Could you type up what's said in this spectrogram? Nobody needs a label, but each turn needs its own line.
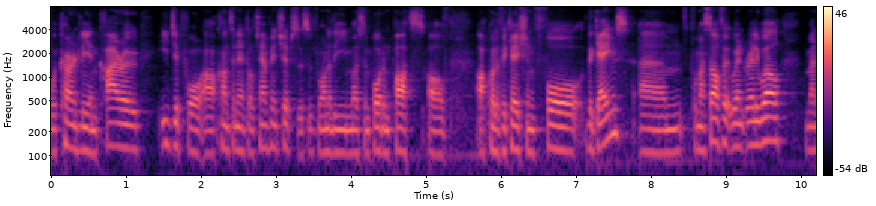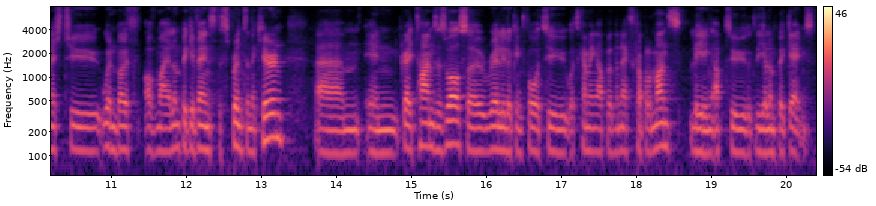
We're currently in Cairo, Egypt for our Continental Championships. This is one of the most important parts of our qualification for the Games. Um, for myself, it went really well. Managed to win both of my Olympic events, the sprint and the keirin, um, in great times as well. So, really looking forward to what's coming up in the next couple of months leading up to the Olympic Games.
